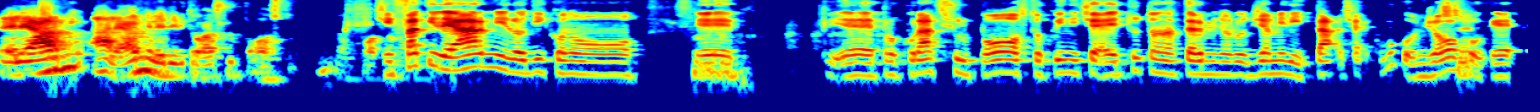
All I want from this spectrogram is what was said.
eh, le armi? Ah, le armi le devi trovare sul posto. Infatti mai. le armi lo dicono eh, eh, procurati sul posto, quindi c'è è tutta una terminologia militare, cioè comunque un gioco sì. che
